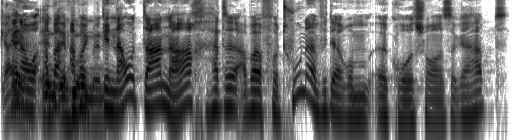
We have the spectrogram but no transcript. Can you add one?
geil genau, aber, aber genau danach hatte aber Fortuna wiederum äh, Großchance gehabt.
